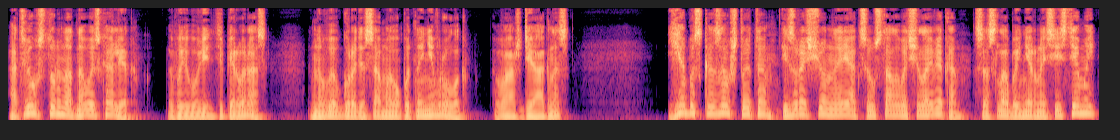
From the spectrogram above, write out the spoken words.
Отвел в сторону одного из коллег. Вы его видите первый раз, но вы в городе самый опытный невролог. Ваш диагноз? Я бы сказал, что это извращенная реакция усталого человека со слабой нервной системой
